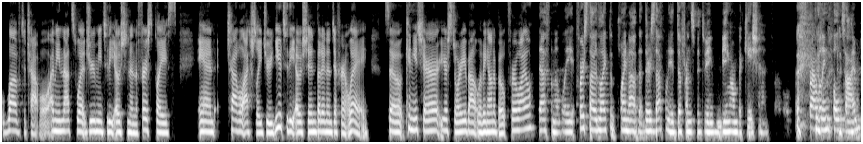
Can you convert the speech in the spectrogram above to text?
love to travel. I mean, that's what drew me to the ocean in the first place. And travel actually drew you to the ocean, but in a different way. So can you share your story about living on a boat for a while? Definitely. First, I would like to point out that there's definitely a difference between being on vacation and travel. Traveling full time.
